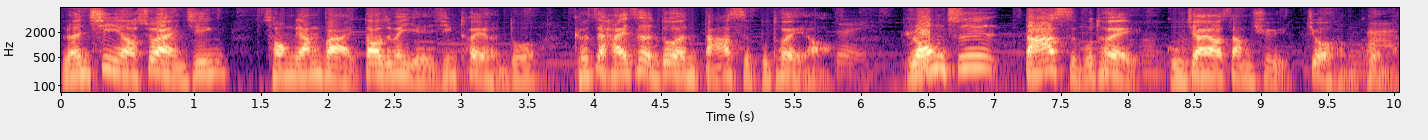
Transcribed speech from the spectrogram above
人气哦，虽然已经。从两百到这边也已经退很多，可是还是很多人打死不退哈。对，融资打死不退，股价要上去就很困难，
